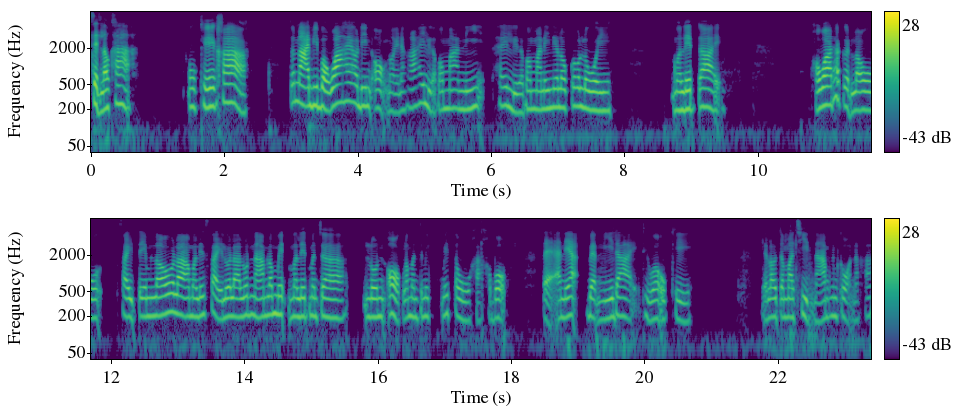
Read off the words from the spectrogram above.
เสร็จแล้วค่ะ โอเคค่ะเจ้านายบีบอกว่าให้เอาดินออกหน่อยนะคะ ให้เหลือประมาณนี้ ให้เหลือประมาณนี้เนี่ยเราก็โรยเมล็ดได้ เพราะว่าถ้าเกิดเราใส่เต็มแล้วเวลาเอาเมล็ดใส่เวลารดน้ำแล้วเม็ดเมล็ดมันจะล้นออกแล้วมันจะไม่ไม่โตค่ะ เขาบอก แต่อันเนี้ยแบบนี้ได้ถือว่าโอเค เดี๋ยวเราจะมาฉีดน้ำกันก่อนนะคะ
